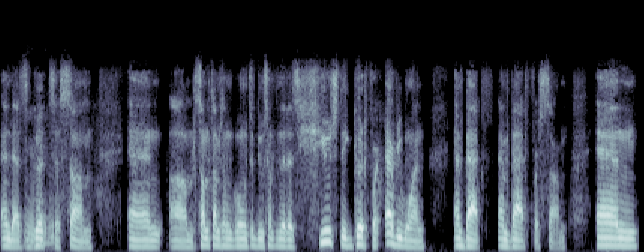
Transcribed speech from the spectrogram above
and that's good Mhm. to some and um sometimes i'm going to do something that is hugely good for everyone and bad and bad for some. And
